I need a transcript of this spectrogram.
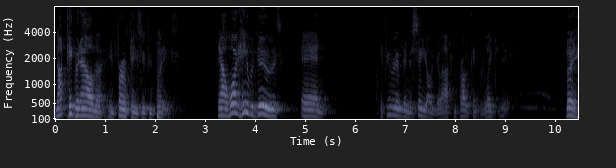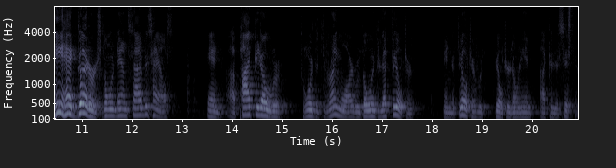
not keeping out of the infirmities, if you please. Now, what he would do is, and if you lived in the city all your life, you probably can't relate to this. But he had gutters going down the side of his house and uh, piped it over to where the rainwater would go into that filter, and the filter would filter it on in uh, to the cistern.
